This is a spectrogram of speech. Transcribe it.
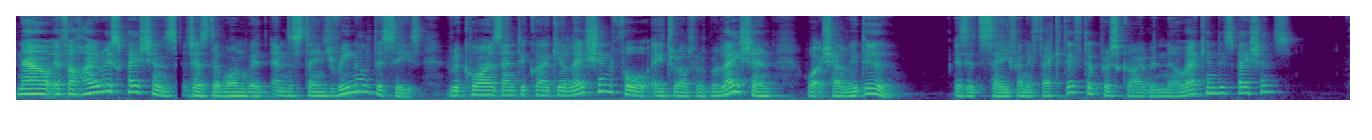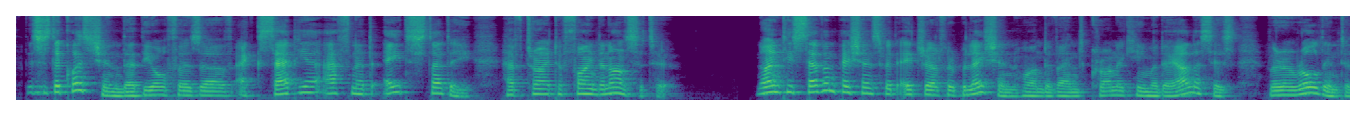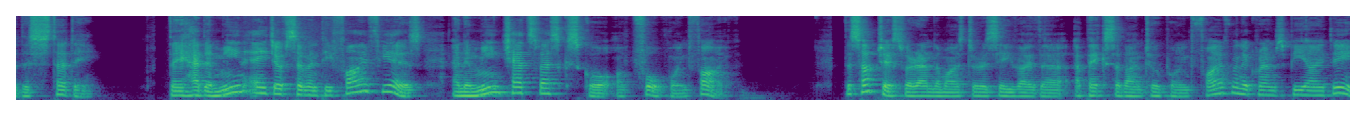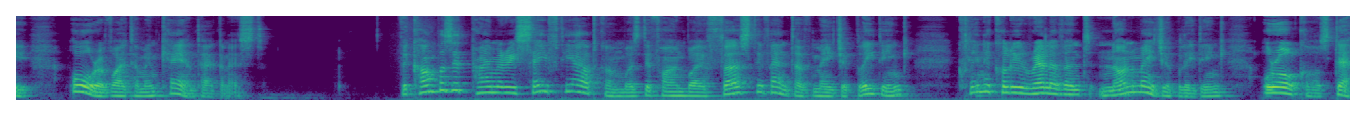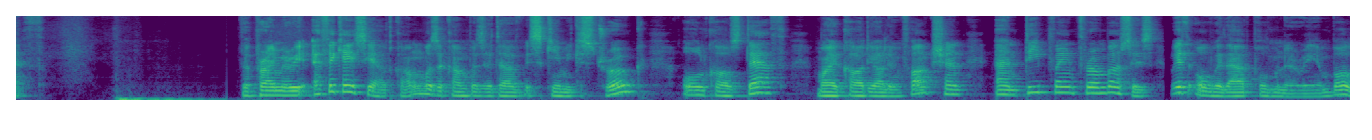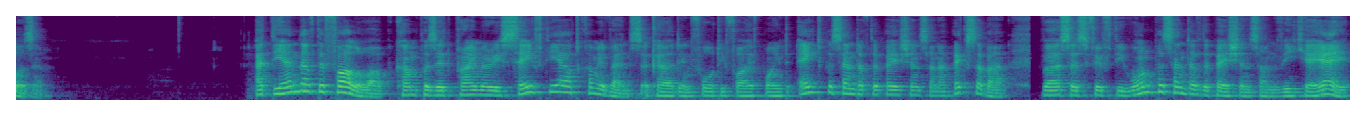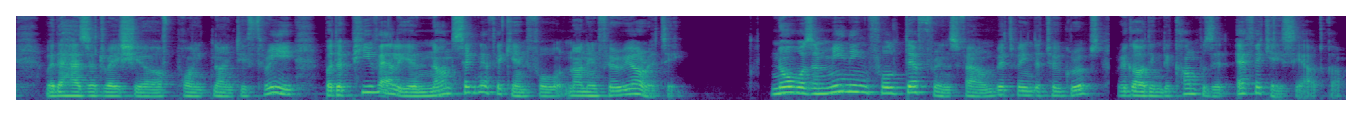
Now, if a high risk patient, such as the one with end stage renal disease, requires anticoagulation for atrial fibrillation, what shall we do? Is it safe and effective to prescribe a NOAC in these patients? This is the question that the authors of Axadia AFNET 8 study have tried to find an answer to. 97 patients with atrial fibrillation who underwent chronic hemodialysis were enrolled into this study. They had a mean age of 75 years and a mean CHA2DS2-VASc score of 4.5. The subjects were randomized to receive either apixaban 2.5 mg BID or a vitamin K antagonist. The composite primary safety outcome was defined by a first event of major bleeding, clinically relevant non-major bleeding, or all-cause death. The primary efficacy outcome was a composite of ischemic stroke, all-cause death, myocardial infarction, and deep vein thrombosis with or without pulmonary embolism. At the end of the follow-up, composite primary safety outcome events occurred in 45.8% of the patients on apixaban versus 51% of the patients on VKA with a hazard ratio of 0.93 but a p-value non-significant for non-inferiority. Nor was a meaningful difference found between the two groups regarding the composite efficacy outcome.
